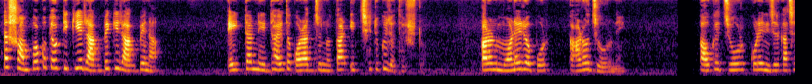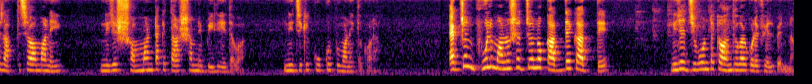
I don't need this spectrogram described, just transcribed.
একটা সম্পর্ক কেউ টিকিয়ে রাখবে কি রাখবে না এইটা নির্ধারিত করার জন্য তার ইচ্ছেটুকুই যথেষ্ট। কারণ মনের ওপর কারও জোর নেই। কাউকে জোর করে নিজের কাছে রাখতে চাওয়া মানেই নিজের সম্মানটাকে তার সামনে বিলিয়ে দেওয়া, নিজেকে কুকুর প্রমাণিত করা। একজন ভুল মানুষের জন্য কাঁদতে কাঁদতে নিজের জীবনটাকে অন্ধকার করে ফেলবেন না।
